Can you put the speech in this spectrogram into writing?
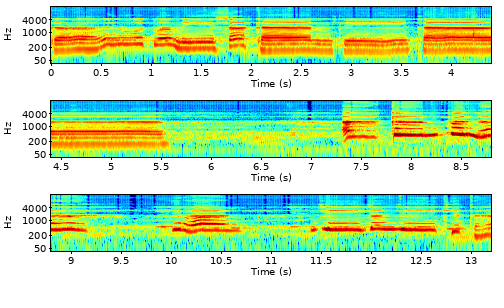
Kawut memisahkan kita pernah hilang janji-janji kita.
